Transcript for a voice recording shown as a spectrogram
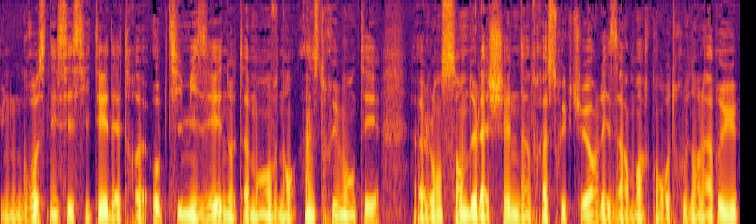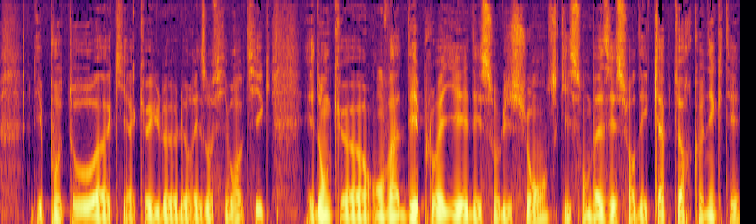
une grosse nécessité d'être optimisé, notamment en venant instrumenter euh, l'ensemble de la chaîne d'infrastructures, les armoires qu'on retrouve dans la rue, les poteaux euh, qui accueillent le, le, réseau fibre optique. Et donc euh, on va déployer des solutions qui sont basées sur des capteurs connectés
